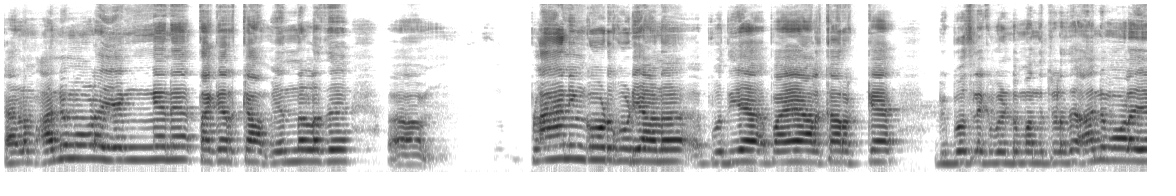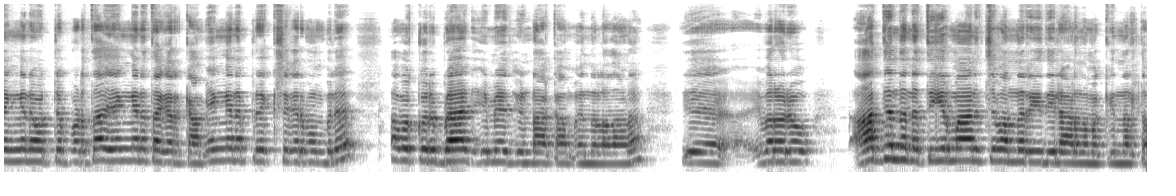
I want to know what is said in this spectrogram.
കാരണം അനുമോളെ എങ്ങനെ തകർക്കാം എന്നുള്ളത് പ്ലാനിങ്ങോട് കൂടിയാണ് പുതിയ പഴയ ആൾക്കാരൊക്കെ ബിഗ് ബോസിലേക്ക് വീണ്ടും വന്നിട്ടുള്ളത്. അനുമോളെ എങ്ങനെ ഒറ്റപ്പെടുത്താം എങ്ങനെ തകർക്കാം എങ്ങനെ പ്രേക്ഷകർ മുമ്പിൽ അവർക്കൊരു ബാഡ് ഇമേജ് ഉണ്ടാക്കാം എന്നുള്ളതാണ്. ഇവരൊരു ആദ്യം തന്നെ തീരുമാനിച്ച് വന്ന രീതിയിലാണ് നമുക്ക് ഇന്നലത്തെ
